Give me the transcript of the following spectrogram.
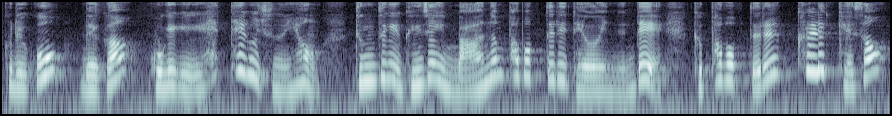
그리고 내가 고객에게 혜택을 주는 형 등등의 굉장히 많은 팝업들이 되어 있는데 그 팝업들을 클릭해서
